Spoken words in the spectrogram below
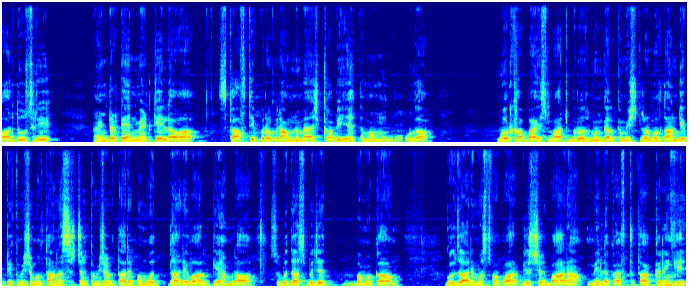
और दूसरी एंटरटेनमेंट के अलावा सकाफ़ती प्रोग्राम नुमाइश का भी अहतमाम होगा। मोरखा बाईस मार्च बरोज़ मंगल commissioner Multan, deputy commissioner Multan, assistant commissioner Tariq Mahmood Dhariwal के हमरा सुबह दस बजे बमकाम गुलजार मुस्तफ़ा पार्क जश्न बहारा मेला का अफ्ताह करेंगे।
